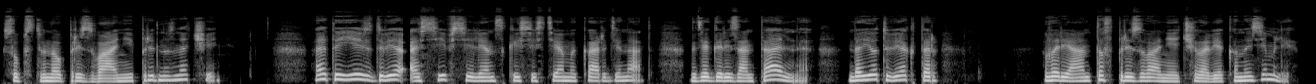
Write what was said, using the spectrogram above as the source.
собственного призвания и предназначения. Это есть две оси вселенской системы координат, где горизонтальная дает вектор вариантов призвания человека на Земле,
